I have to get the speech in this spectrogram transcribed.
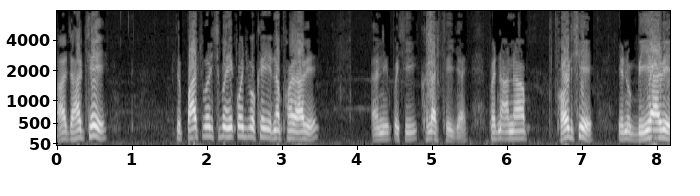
આ ઝાડ છે તે પાંચ વર્ષમાં એક જ વખત એના ફળ આવે અને પછી ખલાસ થઈ જાય. પણ આના ફળ છે, એનો બી આવે,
